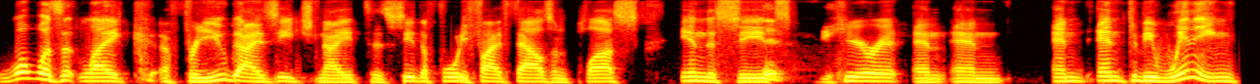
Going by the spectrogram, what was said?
what was it like uh, for you guys each night to see the forty-five thousand plus in the seats, to hear it, and and and and to be winning,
